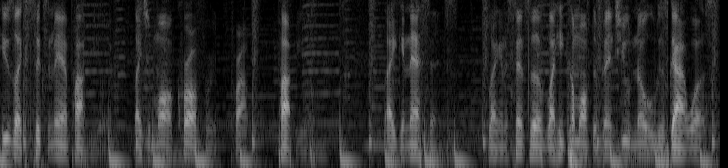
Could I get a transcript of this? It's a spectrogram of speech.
he was like six man popular. Like Jamal Crawford prop popular like in that sense. Like in the sense of like he come off the bench, you know who this guy was.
